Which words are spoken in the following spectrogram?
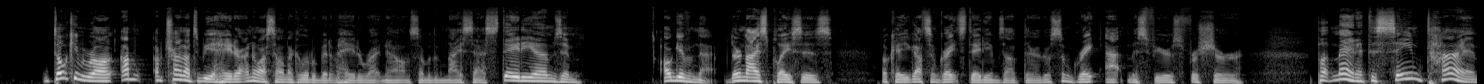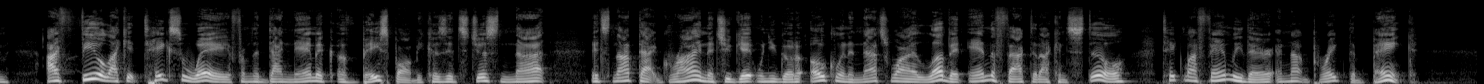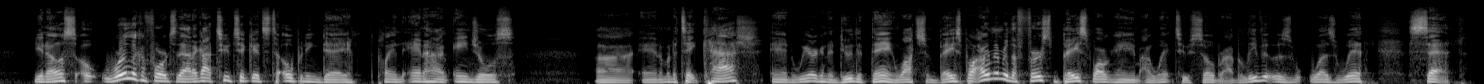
don't get me wrong, I'm I'm trying not to be a hater. I know I sound like a little bit of a hater right now on some of them nice ass stadiums, and I'll give them that. They're nice places. Okay, you got some great stadiums out there. There's some great atmospheres for sure. But man, at the same time, I feel like it takes away from the dynamic of baseball because it's just not it's not that grind that you get when you go to Oakland and that's why I love it and the fact that I can still take my family there and not break the bank. You know, so we're looking forward to that. I got two tickets to opening day playing the Anaheim Angels. Uh, and I'm going to take cash and we are going to do the thing, watch some baseball. I remember the first baseball game I went to sober. I believe it was was with Seth.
